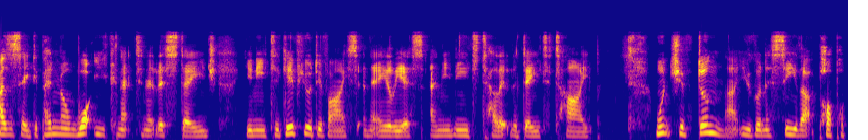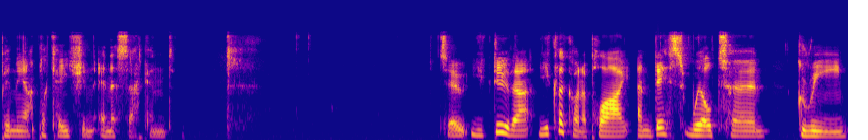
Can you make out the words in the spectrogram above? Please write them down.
as I say, depending on what you're connecting at this stage, you need to give your device an alias and you need to tell it the data type. Once you've done that, you're going to see that pop up in the application in a second. So you do that, you click on apply, and this will turn green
